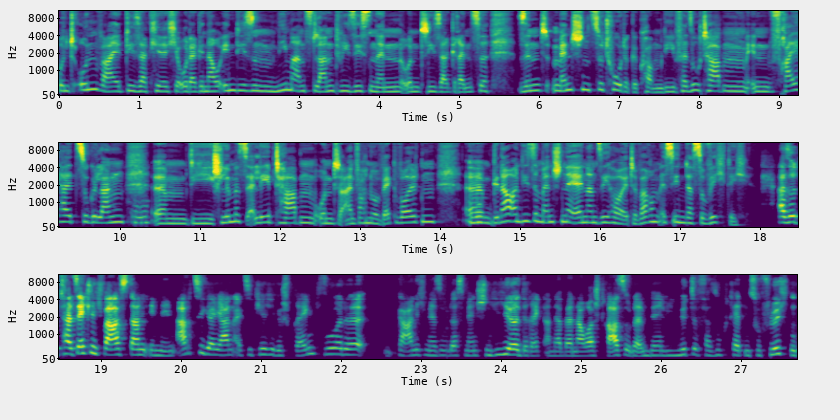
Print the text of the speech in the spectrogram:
Und unweit dieser Kirche oder genau in diesem Niemandsland, wie Sie es nennen, und dieser Grenze sind Menschen zu Tode gekommen, die versucht haben, in Freiheit zu gelangen, mhm. ähm, die Schlimmes erlebt haben und einfach nur weg wollten. Mhm. Ähm, genau an diese Menschen erinnern Sie heute. Warum ist Ihnen das so wichtig? Also tatsächlich war es dann in den 80er Jahren, als die Kirche gesprengt wurde, gar nicht mehr so, dass Menschen hier direkt an der Bernauer Straße oder in Berlin Mitte versucht hätten zu flüchten.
